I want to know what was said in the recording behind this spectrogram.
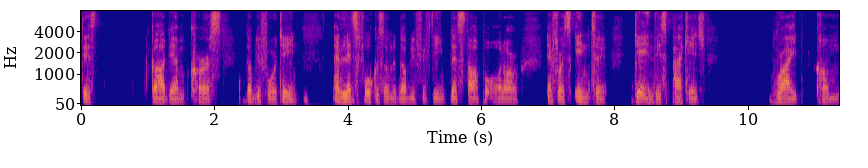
this goddamn curse W14 and let's focus on the W15. Let's start put all our efforts into getting this package right come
